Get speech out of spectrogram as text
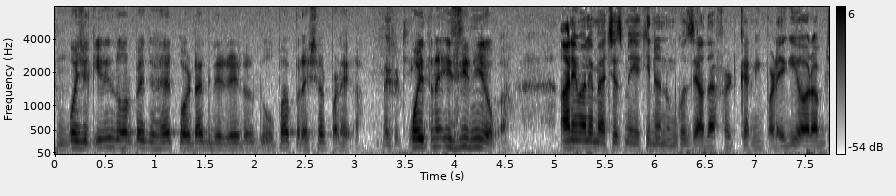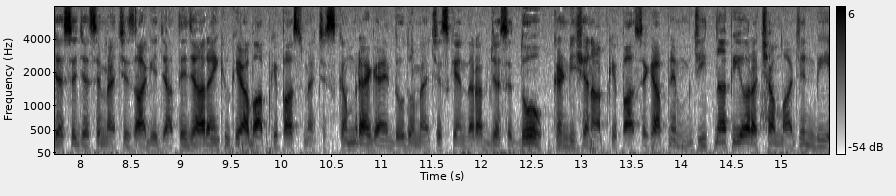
हम्म। वो यकीनी तौर पे जो है कोयटा ग्रेडिएटर के ऊपर प्रेशर पड़ेगा। वो इतना इजी नहीं होगा। आने वाले मैचेस में यकीनन उनको ज़्यादा एफर्ट करनी पड़ेगी और अब जैसे जैसे मैचेस आगे जाते जा रहे हैं क्योंकि अब आपके पास मैचेस कम रह गए हैं दो दो मैचेस के अंदर अब जैसे दो कंडीशन आपके पास है कि आपने जीतना भी और अच्छा मार्जिन भी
